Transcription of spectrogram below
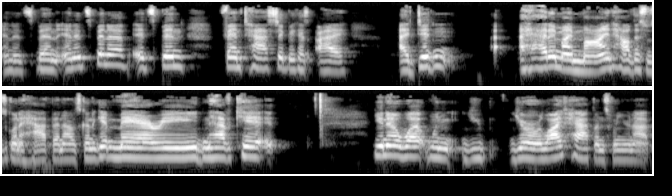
And it's been and it's been a it's been fantastic because I I didn't I had in my mind how this was going to happen. I was going to get married and have kids you know what when you your life happens when you're not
